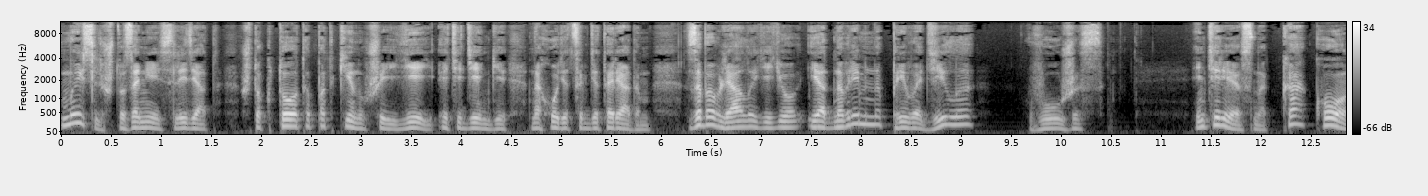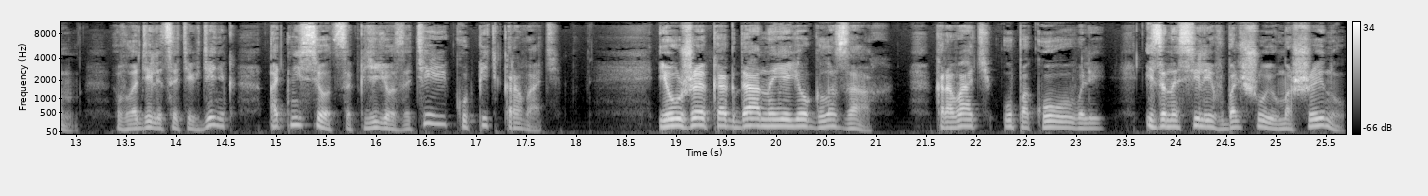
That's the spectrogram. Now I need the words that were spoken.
Мысль, что за ней следят, что кто-то, подкинувший ей эти деньги, находится где-то рядом, забавляла ее и одновременно приводила в ужас. Интересно, как он, владелец этих денег, отнесется к ее затее купить кровать? И уже когда на ее глазах кровать упаковывали и заносили в большую машину,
